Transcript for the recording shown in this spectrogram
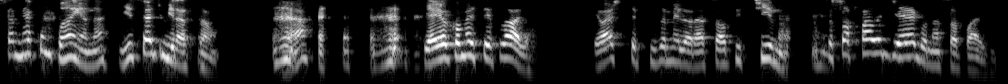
Você me acompanha, né? Isso é admiração. Né? e aí eu comecei a falar, olha, eu acho que você precisa melhorar sua autoestima. Você só fala de ego na sua página.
